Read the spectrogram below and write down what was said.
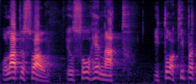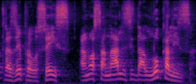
Olá pessoal, eu sou o Renato e estou aqui para trazer para vocês a nossa análise da Localiza.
